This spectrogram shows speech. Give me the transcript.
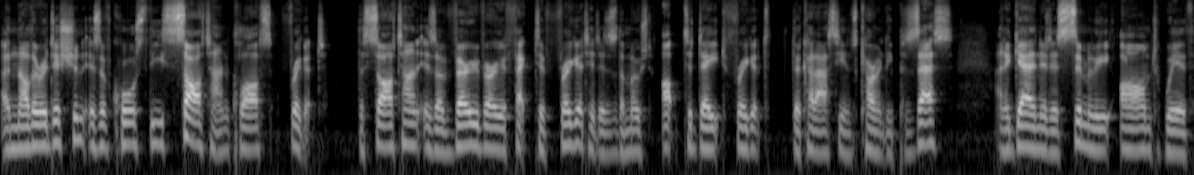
Another addition is, of course, the Sartan class frigate. The Sartan is a very, very effective frigate. It is the most up to date frigate the Cardassians currently possess. And again, it is similarly armed with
